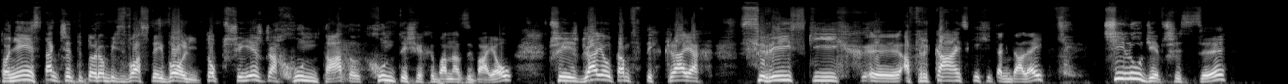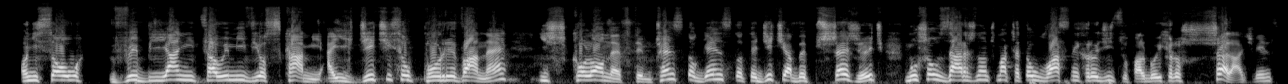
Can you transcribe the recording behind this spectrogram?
to nie jest tak, że ty to robisz z własnej woli. To przyjeżdża hunta, to hunty się chyba nazywają, przyjeżdżają tam w tych krajach syryjskich, e, afrykańskich i tak dalej. Ci ludzie wszyscy oni są wybijani całymi wioskami, a ich dzieci są porywane i szkolone w tym. Często, gęsto te dzieci, aby przeżyć, muszą zarżnąć maczetą własnych rodziców albo ich rozstrzelać, więc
